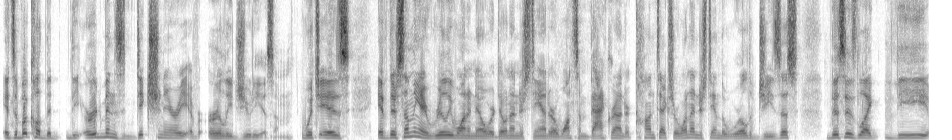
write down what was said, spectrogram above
it's a book called the the Eerdmans Dictionary of Early Judaism, which is if there's something I really want to know or don't understand or want some background or context or want to understand the world of Jesus, this is like the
